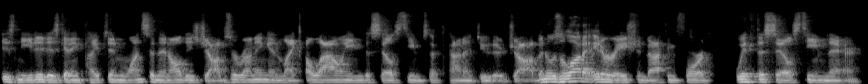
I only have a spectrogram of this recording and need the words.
is needed is getting piped in once. And then all these jobs are running and like allowing the sales team to kind of do their job. And it was a lot of iteration back and forth with the sales team there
